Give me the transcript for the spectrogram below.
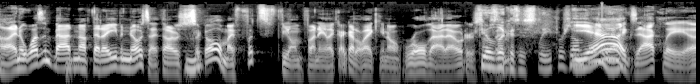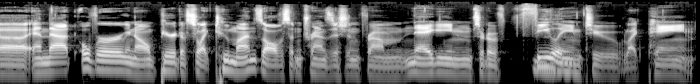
Uh, and it wasn't bad enough that I even noticed. I thought it was just like, oh, my foot's feeling funny. Like I gotta like you know roll that out or something. Feels like it's asleep or something. Yeah, exactly. Uh, and that over you know period of sort of like two months, all of a sudden transitioned from nagging sort of feeling to like pain.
